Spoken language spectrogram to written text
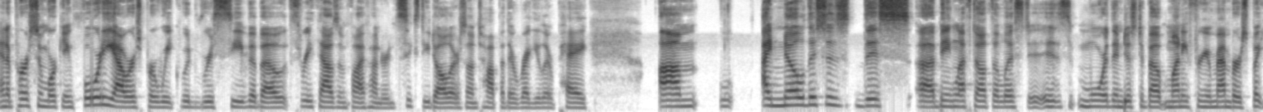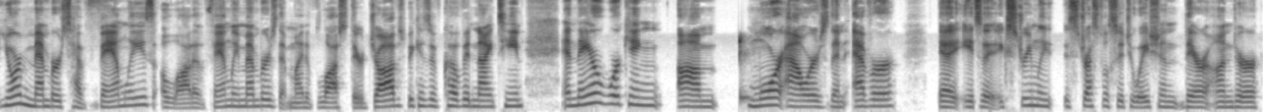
And a person working 40 hours per week would receive about $3,560 on top of their regular pay. Um, I know this is this uh, being left off the list is more than just about money for your members, but your members have families, a lot of family members that might have lost their jobs because of COVID 19, and they are working um, more hours than ever. Uh, it's an extremely stressful situation they're under.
